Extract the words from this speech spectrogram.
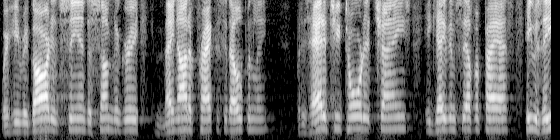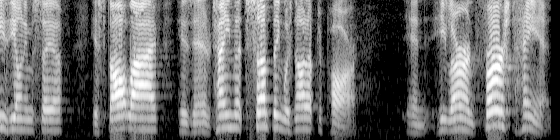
where he regarded sin to some degree. He may not have practiced it openly, but his attitude toward it changed. He gave himself a pass. He was easy on himself. His thought life, his entertainment, something was not up to par. And he learned firsthand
